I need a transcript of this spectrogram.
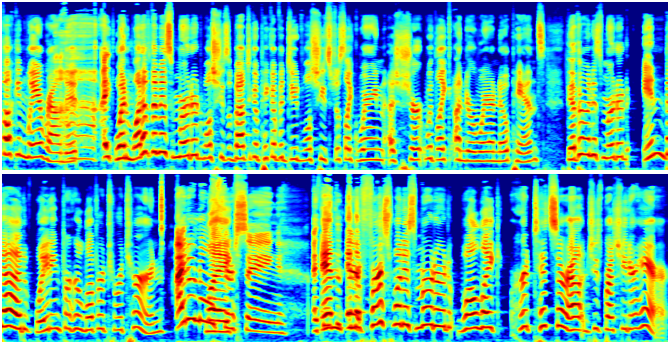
fucking way around it. Uh, I- when one of them is murdered while she's about to go pick up a dude while she's just like wearing a shirt with like underwear, no pants. The other one is murdered in bed, waiting for her lover to return. I don't know if they're saying. I think And and the first one is murdered while like her tits are out and she's brushing her hair.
